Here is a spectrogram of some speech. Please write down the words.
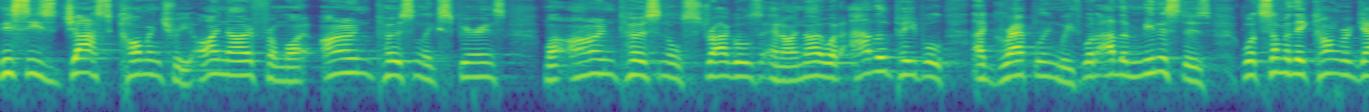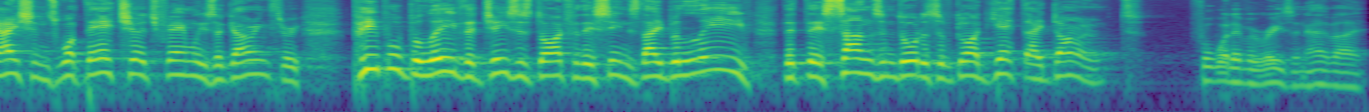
This is just commentary. I know from my own personal experience, my own personal struggles, and I know what other people are grappling with, what other ministers, what some of their congregations, what their church families are going through. People believe that Jesus died for their sins. They believe that they're sons and daughters of God, yet they don't, for whatever reason, have a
